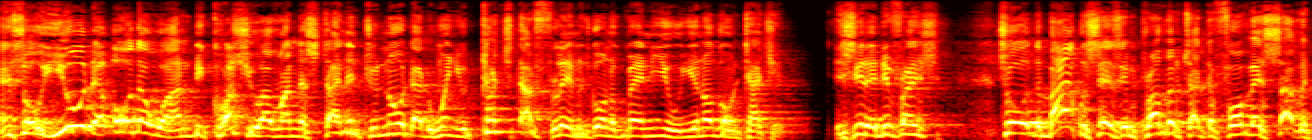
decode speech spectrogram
And so you, the older one, because you have understanding to know that when you touch that flame, it's going to burn you, you're not going to touch it. You see the difference? So the Bible says in Proverbs chapter 4, verse 7,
